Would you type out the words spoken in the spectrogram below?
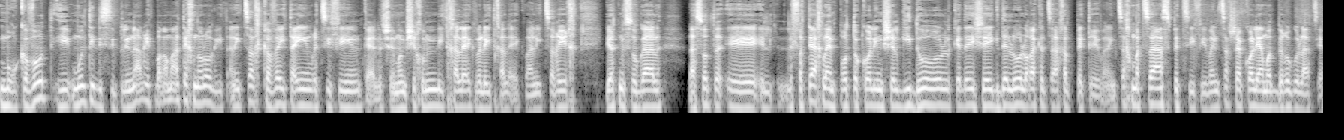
המורכבות היא מולטי דיסציפלינרית ברמה הטכנולוגית. אני צריך קווי תאים רציפים כאלה שממשיכים להתחלק ולהתחלק, ואני צריך להיות מסוגל לעשות, אה, לפתח להם פרוטוקולים של גידול כדי שיגדלו לא רק על צלחת פטרי, ואני צריך מצע ספציפי, ואני צריך שהכל יעמוד ברגולציה,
